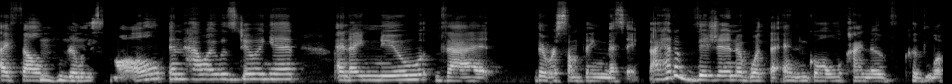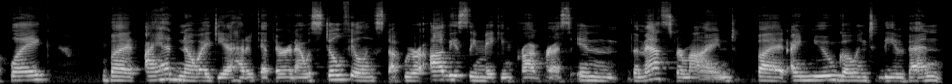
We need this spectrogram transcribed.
I felt mm-hmm. really small in how I was doing it. And I knew that there was something missing. I had a vision of what the end goal kind of could look like, but I had no idea how to get there. And I was still feeling stuck. We were obviously making progress in the mastermind, but I knew going to the event,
